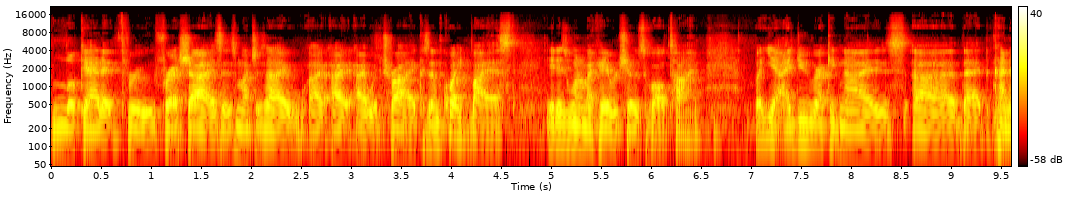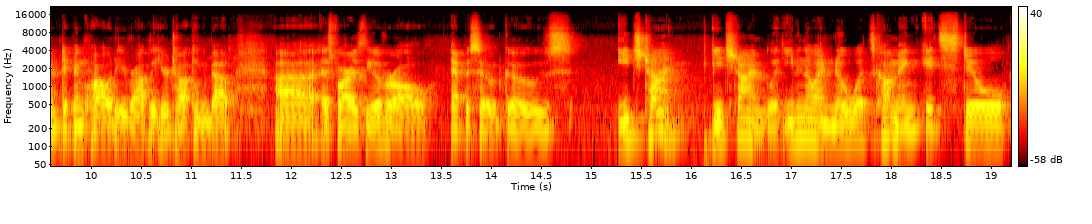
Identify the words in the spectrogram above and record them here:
look at it through fresh eyes as much as I I, I, I would try because I'm quite biased. It is one of my favorite shows of all time. But yeah, I do recognize uh, that kind of dip in quality, Rob, that you're talking about. Uh, as far as the overall episode goes, each time, each time, like even though I know what's coming, it still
